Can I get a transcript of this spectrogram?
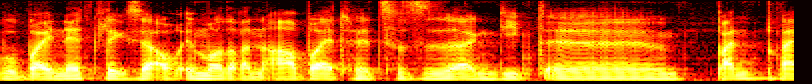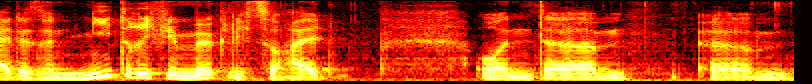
wobei Netflix ja auch immer daran arbeitet, sozusagen die äh, Bandbreite so niedrig wie möglich zu halten. Und ähm, ähm,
